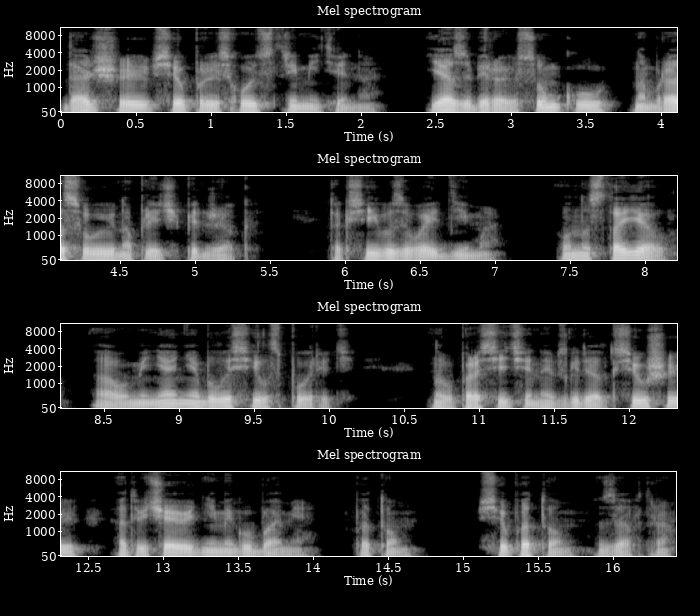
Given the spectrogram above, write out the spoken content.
Дальше все происходит стремительно. Я забираю сумку, набрасываю на плечи пиджак. Такси вызывает Дима. Он настоял, а у меня не было сил спорить. На вопросительный взгляд Ксюши отвечаю одними губами. Потом. Все потом. Завтра.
